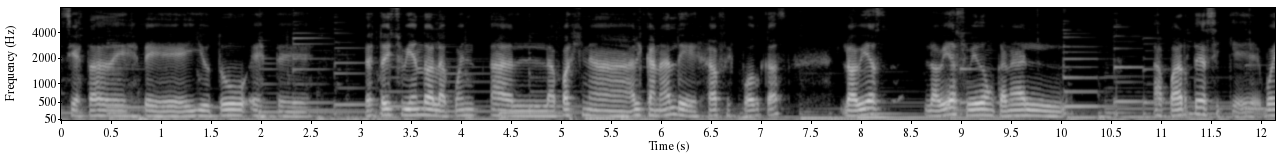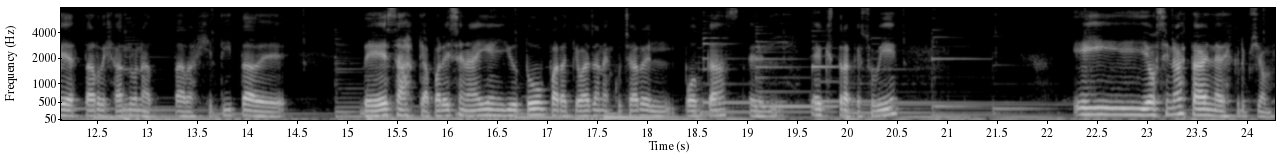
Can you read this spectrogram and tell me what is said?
Si estás desde YouTube, este lo estoy subiendo a la a la página al canal de Jafes Podcast. Lo había lo había subido a un canal aparte, así que voy a estar dejando una tarjetita de de esas que aparecen ahí en YouTube para que vayan a escuchar el podcast, el extra que subí. Y o si no está en la descripción.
